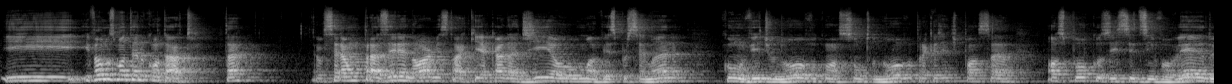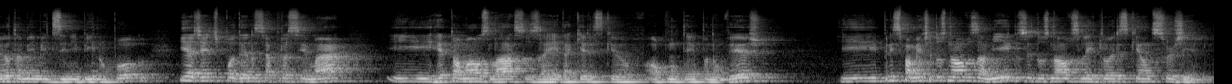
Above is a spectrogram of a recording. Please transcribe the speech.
E vamos mantendo contato, tá? Será um prazer enorme estar aqui a cada dia ou uma vez por semana com um vídeo novo, com um assunto novo, para que a gente possa aos poucos ir se desenvolvendo, eu também me desinibindo um pouco e a gente podendo se aproximar e retomar os laços aí daqueles que eu algum tempo não vejo e principalmente dos novos amigos e dos novos leitores que hão de surgir.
